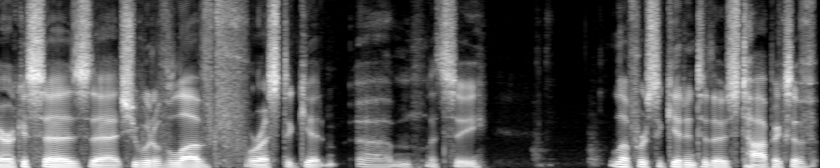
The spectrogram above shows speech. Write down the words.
Erica says that she would have loved for us to get. Um, let's see love for us to get into those topics of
